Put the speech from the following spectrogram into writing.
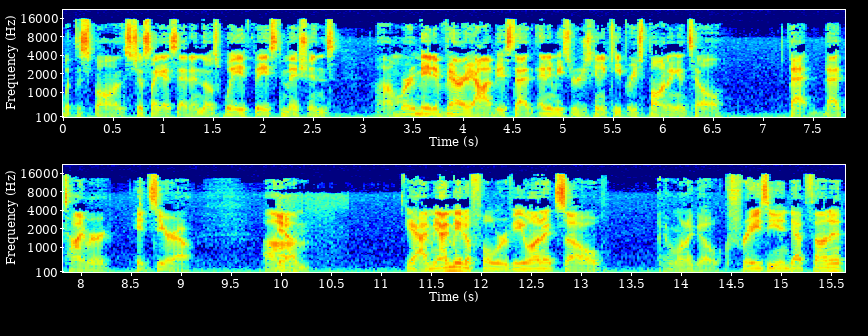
with the spawns. Just like I said, in those wave based missions, um, where it made it very obvious that enemies were just going to keep respawning until that that timer hit zero. Um, Yeah. I mean, I made a full review on it, so I don't want to go crazy in depth on it.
